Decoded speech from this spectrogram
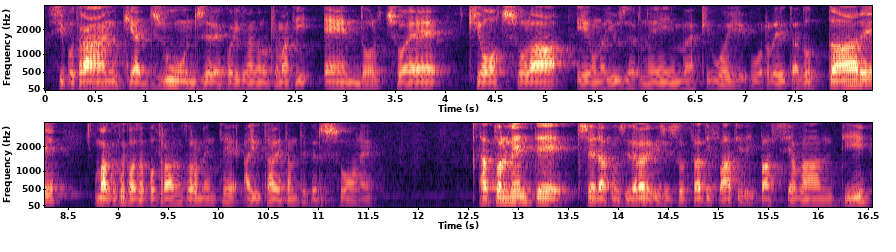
si potrà anche aggiungere quelli che vengono chiamati handle, cioè chiocciola e una username che voi vorrete adottare, ma questa cosa potrà naturalmente aiutare tante persone. Attualmente c'è da considerare che ci sono stati fatti dei passi avanti.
